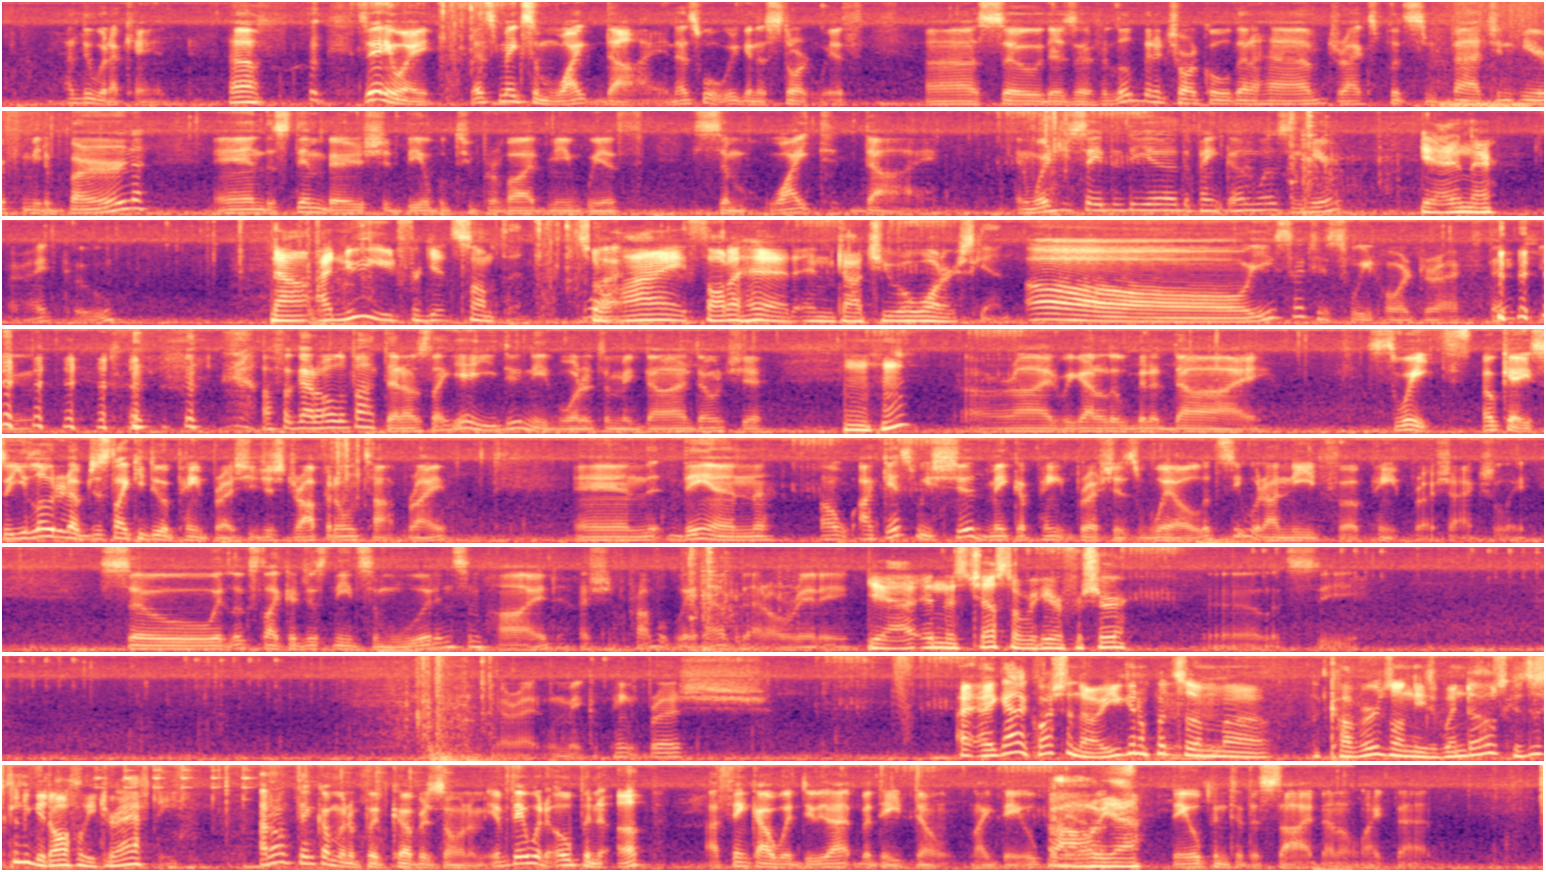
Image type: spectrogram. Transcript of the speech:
I do what I can. Uh, so anyway, let's make some white dye, and that's what we're gonna start with. Uh, so there's a, a, little bit of charcoal that I have. Draax put some thatch in here for me to burn, and the stimberries should be able to provide me with some white dye. And where'd you say that the uh, the paint gun was? In here? Yeah, in there right, cool. Now, I knew you'd forget something. So what? I thought ahead and got you a water skin. Oh, you're such a sweetheart, Draax. Thank you. I forgot all about that. I was like, yeah, you do need water to make dye, don't you? Mm-hmm. All right, we got a little bit of dye. Sweet. Okay, so you load it up just like you do a paintbrush. You just drop it on top, right? And then, oh, I guess we should make a paintbrush as well. Let's see what I need for a paintbrush, actually. So it looks like I just need some wood and some hide. I should probably have that already. Yeah, in this chest over here for sure. Uh, let's see. All right, we'll make a paintbrush. I, I got a question though. Are you gonna put some Mm-hmm. uh, covers on these windows? Because it's gonna get awfully drafty. I don't think I'm gonna put covers on them. If they would open up, I think I would do that, but they don't. Like they open. Oh up. yeah. They open to the side. and I don't like that.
